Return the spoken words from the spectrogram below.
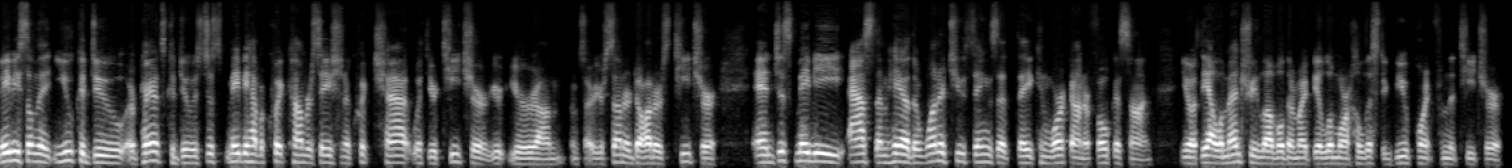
maybe something that you could do or parents could do is just maybe have a quick conversation, a quick chat with your teacher, your, your um, I'm sorry, your son or daughter's teacher, and just maybe ask them, hey, are there one or two things that they can work on or focus on? You know, at the elementary level, there might be a little more holistic viewpoint from the teacher.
